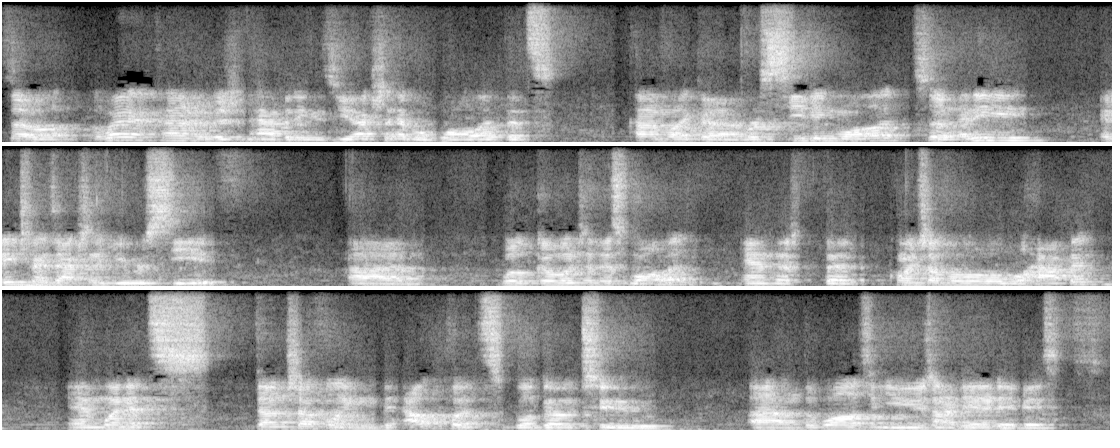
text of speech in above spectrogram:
So the way I kind of envision happening is you actually have a wallet that's kind of like a receiving wallet. So any any transaction that you receive um, will go into this wallet, and the, the coin shuffle will happen. And when it's done shuffling, the outputs will go to um, the wallets that you use on a day-to-day basis.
